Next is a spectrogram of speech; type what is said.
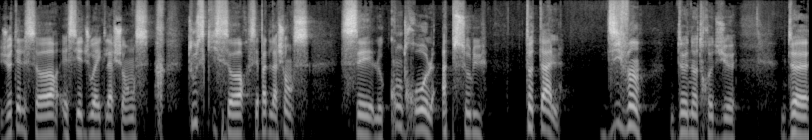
jetez le sort, essayez de jouer avec la chance. Tout ce qui sort, c'est pas de la chance, c'est le contrôle absolu, total, divin de notre Dieu, de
